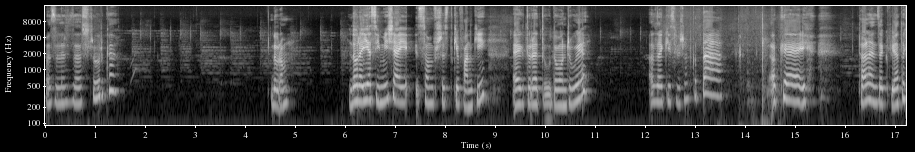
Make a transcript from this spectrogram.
Może za szczurka? Dobra. Dobra, jest i Misia i są wszystkie fanki, e, które tu dołączyły. A za jakie zwierzątko? Tak! Okej. Challenge za kwiatek.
